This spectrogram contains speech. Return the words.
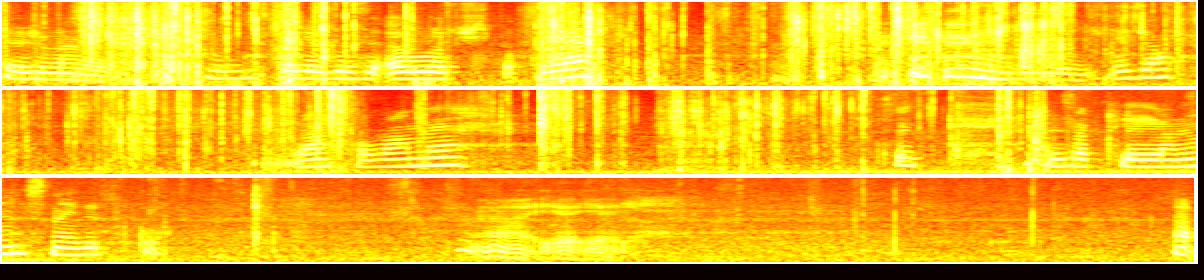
Też będę. Z euro ci spakuję. Będę wiedział. Dobra, chowamy. Cyk. Zaklejamy. Znajdę tylko. Ajajaj. O,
